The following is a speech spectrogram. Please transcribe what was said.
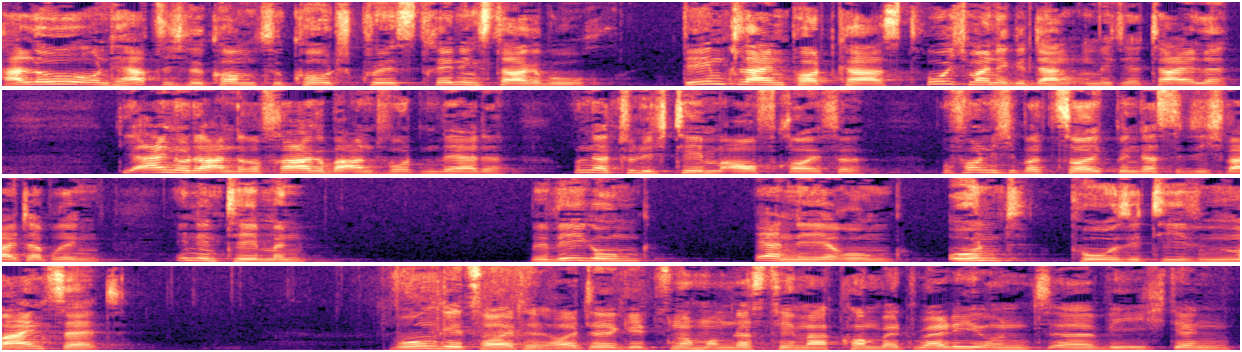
Hallo und herzlich willkommen zu Coach Chris Trainingstagebuch, dem kleinen Podcast, wo ich meine Gedanken mit dir teile, die eine oder andere Frage beantworten werde und natürlich Themen aufgreife, wovon ich überzeugt bin, dass sie dich weiterbringen in den Themen Bewegung, Ernährung und positiven Mindset. Worum geht's heute? Heute geht's nochmal um das Thema Combat Ready und äh, wie ich denn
